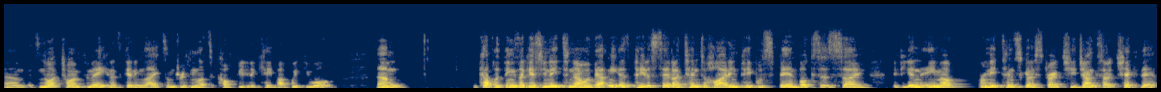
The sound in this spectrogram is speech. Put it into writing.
Um, it's night time for me and it's getting late, so I'm drinking lots of coffee to keep up with you all. Um, a couple of things I guess you need to know about me. As Peter said, I tend to hide in people's spam boxes. So if you get an email from me, it tends to go straight to your junk, so check there.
